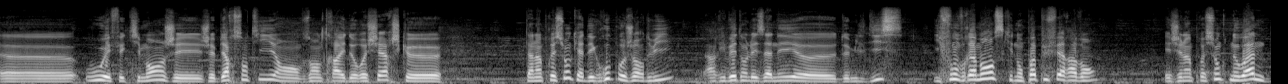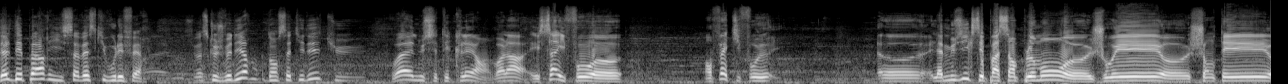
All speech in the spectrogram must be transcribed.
euh, où effectivement j'ai bien ressenti en faisant le travail de recherche que tu as l'impression qu'il y a des groupes aujourd'hui, arrivés dans les années 2010, euh, ils font vraiment ce qu'ils n'ont pas pu faire avant. Et j'ai l'impression que No One, dès le départ, il savait ce qu'il voulait faire. Tu vois ce que je veux dire dans cette idée tu... Ouais, nous c'était clair, voilà. Et ça, il faut. Euh, en fait, il faut. la musique, c'est pas simplement jouer, chanter,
